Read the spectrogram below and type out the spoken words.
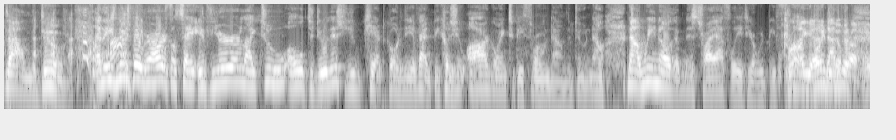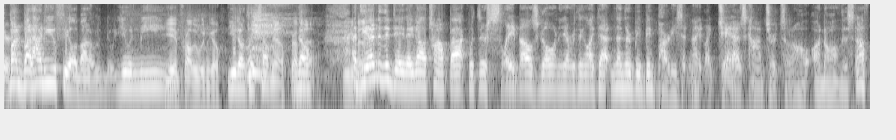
down the dune. And these newspaper articles say if you're like too old to do this, you can't go to the event because you are going to be thrown down the dune. Now, now we know that Ms. Triathlete here would be fine yeah, going down no the dune. But but how do you feel about it? You and me? Yeah, probably wouldn't go. You don't think so? No, no. At the end of the day, they'd all tromp back with their sleigh bells going and everything like that, and then there'd be big parties at night, like jazz concerts and all and all this stuff.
